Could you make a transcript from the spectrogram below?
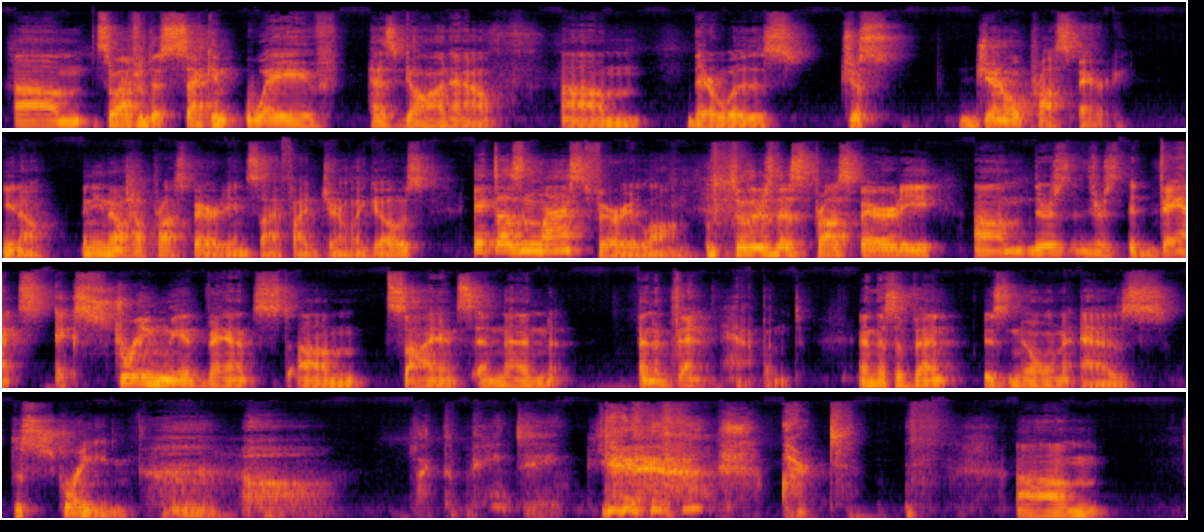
Um, so after the second wave has gone out, um, there was just general prosperity, you know, and you know how prosperity in sci-fi generally goes. It doesn't last very long. so there's this prosperity. Um, there's there's advanced, extremely advanced um, science, and then an event happened, and this event is known as the Scream. Oh, like the painting. Yeah. Art. Um,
